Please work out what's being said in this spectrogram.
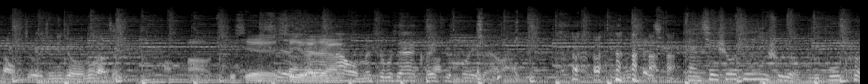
那我们就今天就录到这里。好，谢谢谢谢大家。那我们是不是现在可以去喝一杯了？感谢收听《艺术有毒》播客，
